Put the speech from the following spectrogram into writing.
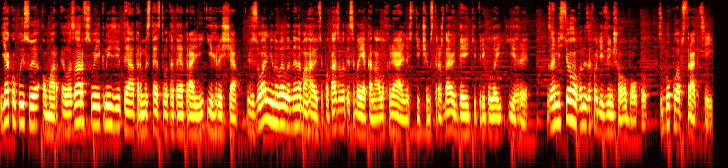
Як описує Омар Елазар в своїй книзі Театр мистецтва та театральні ігрища, візуальні новели не намагаються показувати себе як аналог реальності, чим страждають деякі aaa ігри. Замість цього вони заходять з іншого боку, з боку абстракцій.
